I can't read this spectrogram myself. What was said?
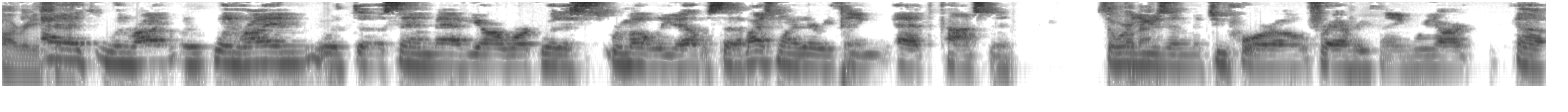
already I set? had, when Ryan when Ryan with uh, Send Maviar worked with us remotely to help us set up, I just wanted everything at constant. So we're Okay. using the two four zero for everything. We aren't uh,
